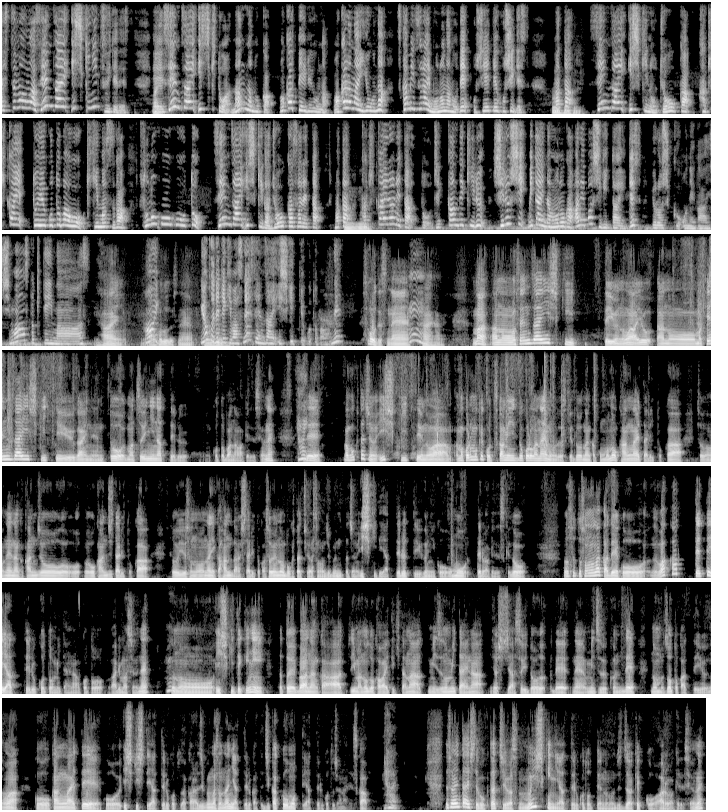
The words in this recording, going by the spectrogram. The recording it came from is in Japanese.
あ、質問は潜在意識についてです。はい、えー、潜在意識とは何なのか、分かっているような、分からないような、つかみづらいものなので教えてほしいです。また、潜在意識の浄化、書き換えという言葉を聞きますが、その方法と潜在意識が浄化された、また書き換えられたと実感できる印みたいなものがあれば知りたいです。よろしくお願いします。と来ています。はい。なるほどですね。よく出てきますね、うん、潜在意識っていう言葉はね。そうですね。うん、はいはい。まあ、あの、潜在意識っていうのは、よ、あの、まあ、潜在意識っていう概念と、まあ、対になってる言葉なわけですよね。はい。で、まあ、僕たちの意識っていうのは、まあ、これも結構つかみどころがないものですけど、なんかこう、ものを考えたりとか、そのね、なんか感情を感じたりとか、そういうその何か判断したりとか、そういうのを僕たちはその自分たちの意識でやってるっていうふうにこう思ってるわけですけど、そうするとその中でこう、分かっててやってることみたいなことありますよね。うん、その、意識的に、例えばなんか、あ今喉乾いてきたな、水飲みたいな、よし、じゃあ水道でね、水汲んで飲むぞとかっていうのは、こう考えて、こう意識してやってることだから、自分がその何やってるかって自覚を持ってやってることじゃないですか。はい。で、それに対して僕たちはその無意識にやってることっていうのも実は結構あるわけですよね。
